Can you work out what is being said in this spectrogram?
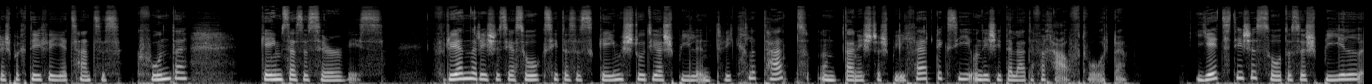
respektive jetzt haben sie es gefunden, Games as a Service. Früher war es ja so, gewesen, dass ein Game Studio ein Spiel entwickelt hat und dann ist das Spiel fertig und ist in den Läden verkauft worden. Jetzt ist es so, dass ein Spiel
